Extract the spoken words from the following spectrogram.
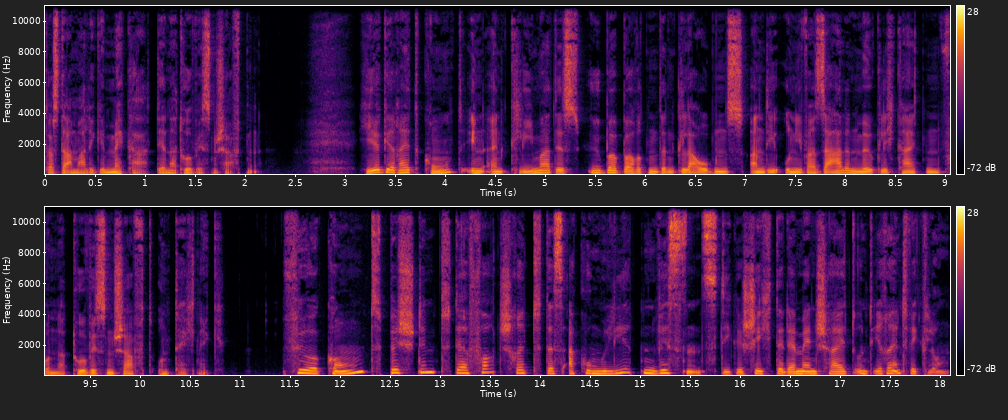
das damalige Mekka der Naturwissenschaften. Hier gerät Comte in ein Klima des überbordenden Glaubens an die universalen Möglichkeiten von Naturwissenschaft und Technik. Für Comte bestimmt der Fortschritt des akkumulierten Wissens die Geschichte der Menschheit und ihre Entwicklung.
